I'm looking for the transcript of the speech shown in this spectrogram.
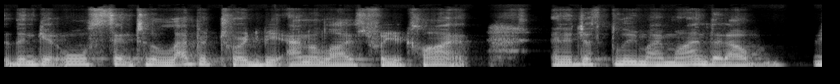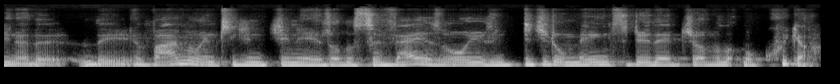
that then get all sent to the laboratory to be analyzed for your client. And it just blew my mind that our you know, the, the environmental engineers or the surveyors are all using digital means to do their job a lot more quicker.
